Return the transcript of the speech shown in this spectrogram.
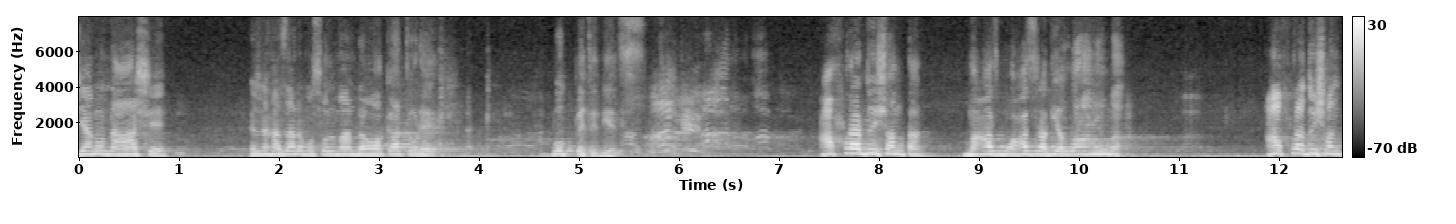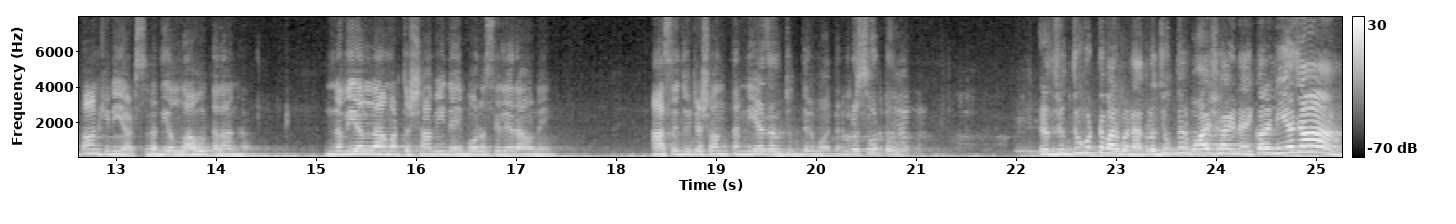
যেন না আসে হাজারো মুসলমানরা অকাতরে বুক পেতে দিয়েছে। আফরার দুই সন্তান। মাজ মুআজ রাদি আল্লাহ আফরা দুই সন্তানকে নিয়ে আসছে রাদি আল্লাহ তালানহা নবী আল্লাহ, আমার তো স্বামী নেই, বড় ছেলেরাও নেই। আছে দুইটা সন্তান, নিয়ে যান যুদ্ধের ময়দান। এগুলো ছোট। এটা যুদ্ধ করতে পারবে না। এগুলো যুদ্ধের বয়স হয় নাই। কলে, নিয়ে যান।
